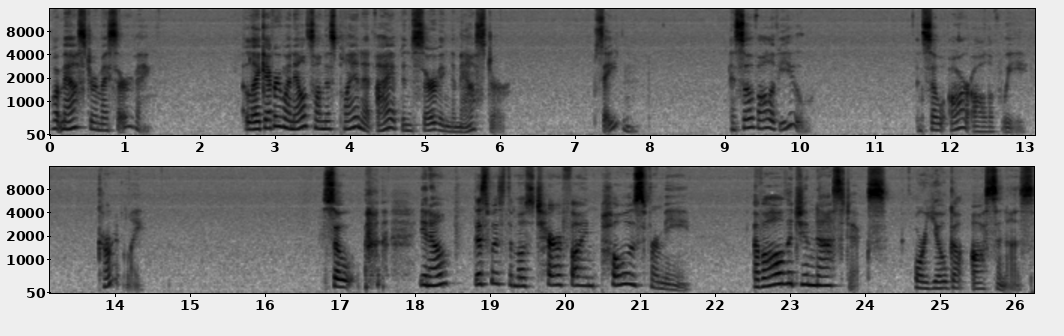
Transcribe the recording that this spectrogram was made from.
what master am I serving? Like everyone else on this planet, I have been serving the master, Satan. And so have all of you. And so are all of we currently. So, you know, this was the most terrifying pose for me of all the gymnastics or yoga asanas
